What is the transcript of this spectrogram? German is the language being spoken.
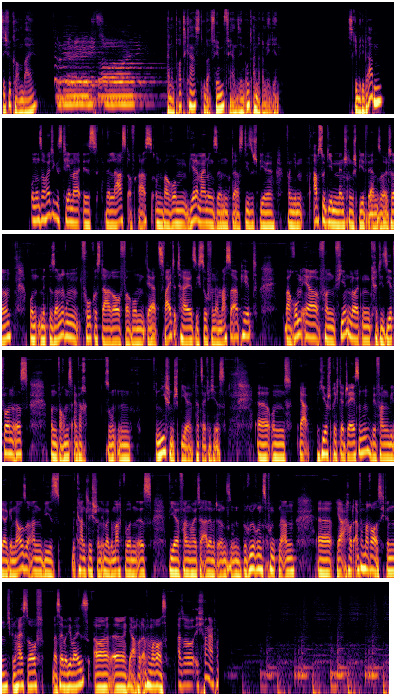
herzlich willkommen bei einem Podcast über Film, Fernsehen und andere Medien. Skibidi Baben. Und unser heutiges Thema ist The Last of Us und warum wir der Meinung sind, dass dieses Spiel von jedem, absolut jedem Menschen gespielt werden sollte. Und mit besonderem Fokus darauf, warum der zweite Teil sich so von der Masse abhebt, warum er von vielen Leuten kritisiert worden ist und warum es einfach so ein Nischenspiel tatsächlich ist. Äh, und ja, hier spricht der Jason. Wir fangen wieder genauso an, wie es bekanntlich schon immer gemacht worden ist. Wir fangen heute alle mit unseren Berührungspunkten an. Äh, ja, haut einfach mal raus. Ich bin, ich bin heiß drauf, was er bei dir weiß, aber äh, ja, haut einfach mal raus. Also ich fange einfach.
